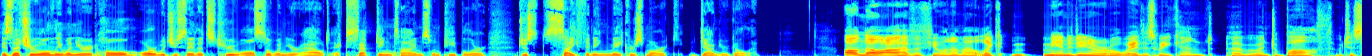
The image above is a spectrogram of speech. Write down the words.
Is that true only when you're at home, or would you say that's true also when you're out, accepting times when people are just siphoning Maker's Mark down your gullet? Oh no, I'll have a few when I'm out. Like m- me and Adina are away this weekend. Uh, we went to Bath, which is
